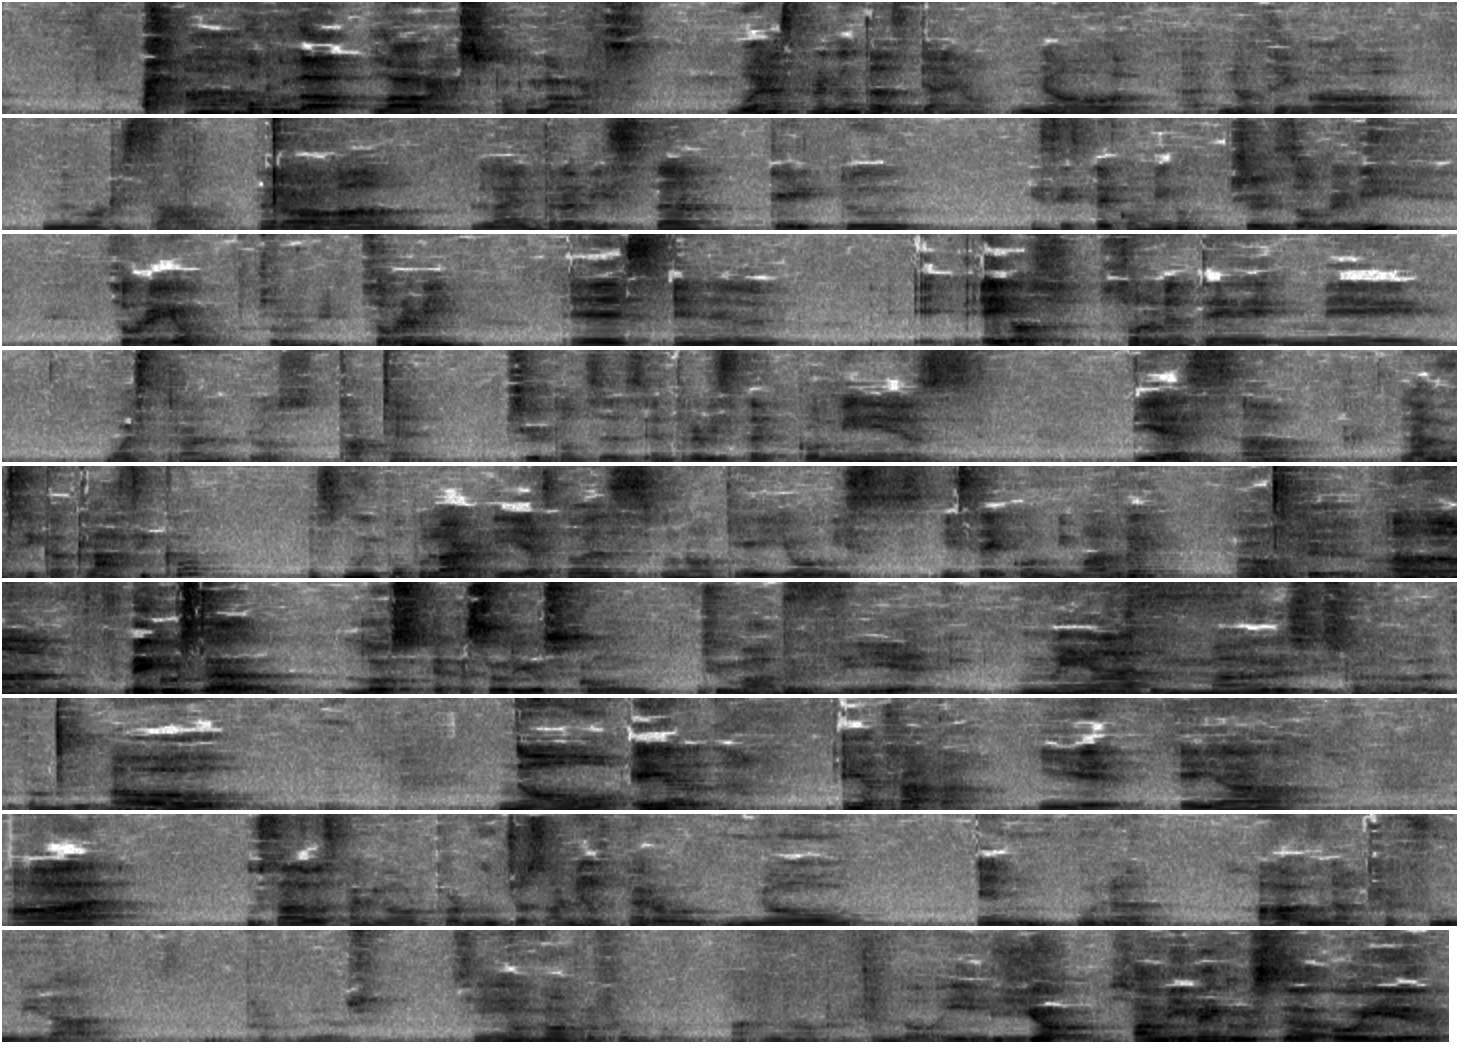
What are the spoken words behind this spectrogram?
Ah, Populares, populares. buenas preguntas, Daniel. No, no tengo memorizado, pero Ah. um, la entrevista que tú hiciste conmigo Sí. sobre mí, sobre yo, Sobre mí. sobre mí es en el ellos solamente me muestran los top 10 Sí. entonces entrevista con mí es 10 um, la música clásica es muy popular y esto es uno que yo hice con mi madre Ah, qué bien. Um, Me gustan los episodios con tu madre. sí me has tu madre es hispanohablante también. Oh, no, ella, ella trata y ella ha usado español por muchos años, pero no en una, a una profundidad. Profundidad, sí. ¿sí? No, no a profundo. No. Y, yo, a mí me gusta oír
